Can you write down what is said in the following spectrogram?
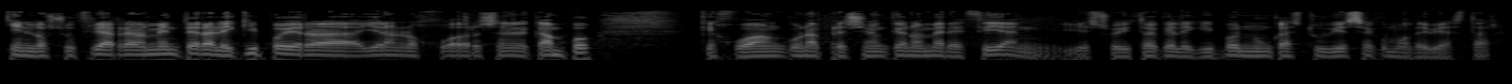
quien lo sufría realmente era el equipo y, era, y eran los jugadores en el campo que jugaban con una presión que no merecían y eso hizo que el equipo nunca estuviese como debía estar.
